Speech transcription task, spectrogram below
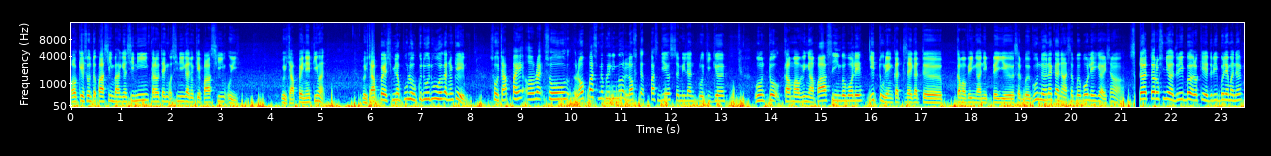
Okey, so untuk passing bahagian sini, kalau tengok sini kan, okey, passing, ui. Ui, capai 90 mat. Ui, capai 90 kedua-dua kan, okey. So, capai, alright. So, low pass 95, lofted pass dia 93. Untuk Kamavinga passing pun boleh. Itu yang kata saya kata Kamavinga ni player serba guna lah kan. Ha, serba boleh guys. Ha. Seterusnya, dribble. Okey, dribble yang mana?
